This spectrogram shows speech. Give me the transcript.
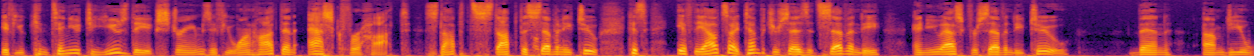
if you continue to use the extremes if you want hot then ask for hot stop stop the 72 because if the outside temperature says it's 70 and you ask for 72 then um, do you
